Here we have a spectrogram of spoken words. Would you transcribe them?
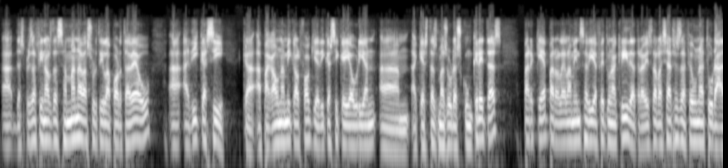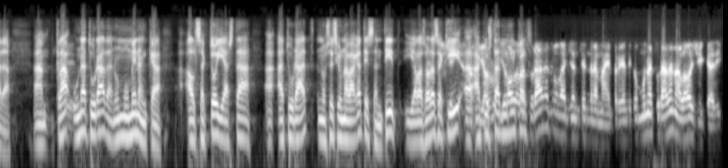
eh, després a finals de setmana va sortir la portaveu eh, a dir que sí, que apagar una mica el foc i a dir que sí que hi haurien eh, aquestes mesures concretes, perquè paral·lelament s'havia fet una crida a través de les xarxes a fer una aturada. Eh, clar, una aturada en un moment en què el sector ja està eh, aturat, no sé si una vaga té sentit. I aleshores aquí eh, ha jo, costat jo, molt Jo que... Els... l'aturada no ho vaig entendre mai, perquè dic, com una aturada analògica. Dic,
